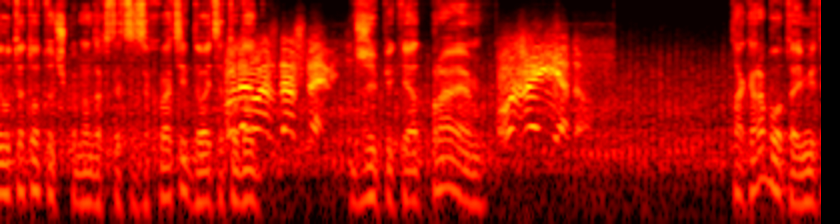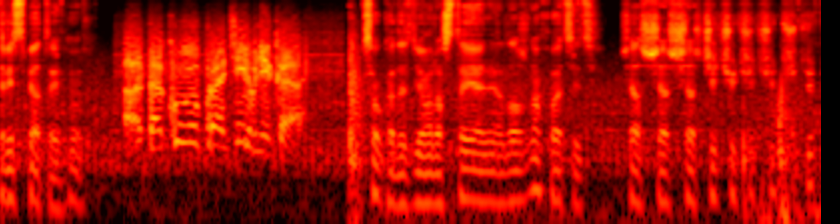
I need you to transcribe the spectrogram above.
И вот эту точку надо, кстати, захватить. Давайте Куда туда вас доставить? джипики отправим. Уже еду. Так, работай, Ми-35. Атакую противника. Сколько до него расстояния должно хватить? Сейчас, сейчас, сейчас, чуть-чуть, чуть-чуть, чуть-чуть.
